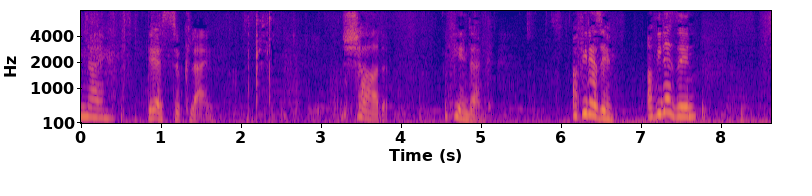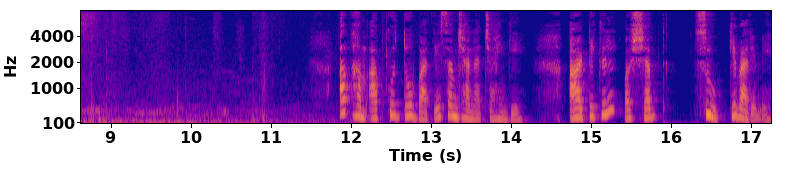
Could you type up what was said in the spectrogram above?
Nein, der ist zu klein. Schade. Vielen Dank. Auf Wiedersehen. Auf Wiedersehen. अब हम आपको दो बातें समझाना चाहेंगे आर्टिकल और शब्द सु के बारे में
